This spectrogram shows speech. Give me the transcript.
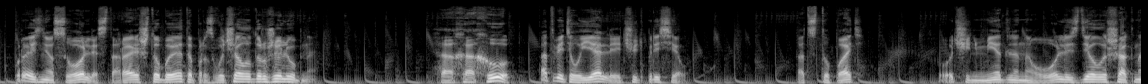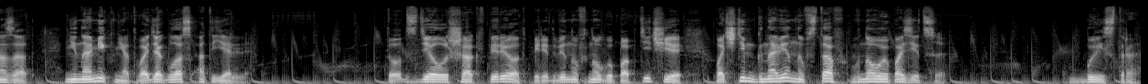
— произнес Олли, стараясь, чтобы это прозвучало дружелюбно. «Ха-ха-ху», — ответил Ялли и чуть присел. «Отступать?» Очень медленно Олли сделал шаг назад, ни на миг не отводя глаз от Ялли. Тот сделал шаг вперед, передвинув ногу по птичье, почти мгновенно встав в новую позицию. Быстро.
